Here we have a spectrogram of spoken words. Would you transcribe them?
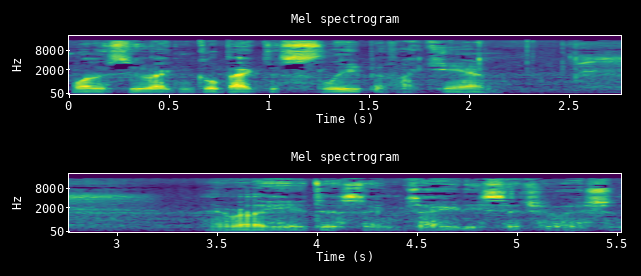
want to see if I can go back to sleep if I can. I really hate this anxiety situation.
